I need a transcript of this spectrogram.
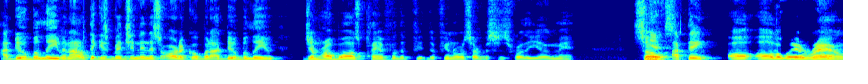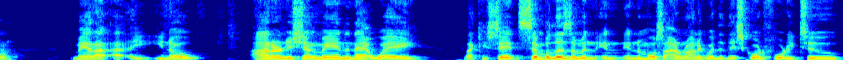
I do believe, and I don't think it's mentioned in this article, but I do believe Jim Harbaugh is playing for the the funeral services for the young man. So yes. I think all all the way around, man, I, I you know honoring this young man in that way like you said, symbolism in, in, in the most ironic way that they scored 42.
